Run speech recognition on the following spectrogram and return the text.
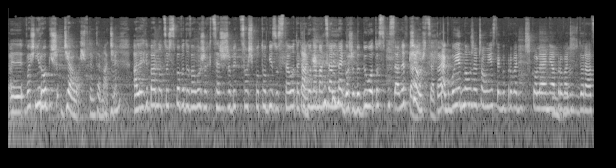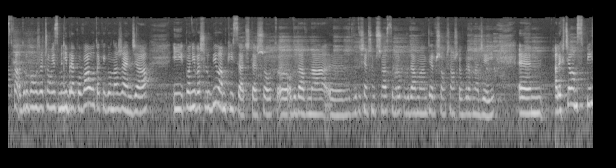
Tak. Y, właśnie robisz, działasz w tym temacie, ale chyba no, coś spowodowało, że chcesz, żeby coś po tobie zostało takiego Tak. namacalnego, żeby było to spisane w Tak. książce, tak? Tak, bo jedną rzeczą jest jakby prowadzić szkolenia, prowadzić doradztwa, a drugą rzeczą jest, mnie brakowało takiego narzędzia i ponieważ lubiłam pisać też od, od dawna, y, w 2013 roku wydałam moją pierwszą książkę Wbrew Nadziei, ale chciałam spisać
